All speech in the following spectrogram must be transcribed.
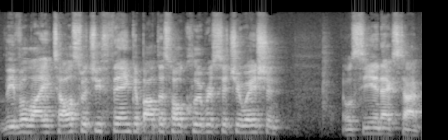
Leave a like. Tell us what you think about this whole Kluber situation, and we'll see you next time.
